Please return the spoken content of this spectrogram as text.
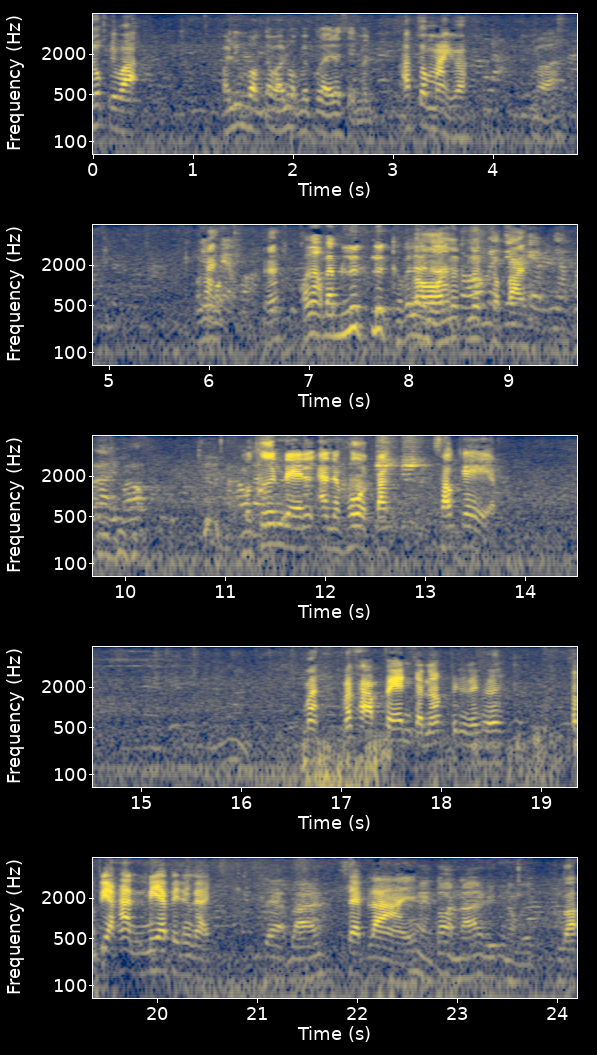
ซุปหรือวะเขาลืมบอกแต่ว่าลวกไปเปื่อยแล้วเสร็จมันเอาตัวใหม่วะเหรอเขาไม่ลองฮะเขาลองแบบลึดลึดๆเข้าไปเลยอ๋อนะ ลึดลึดเข้าไป เมื่อคืนเดนอันนโพดปักเช้าแก่มา มาถามแฟนกันเนาะเป็นยังไงเฮ้ยข้าวเปียกหั่นเมียเป็นยังไงแซ่บร้ายแซ่บหลายแห่งต้อนร้ายดิพี่น้องเลยบ่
